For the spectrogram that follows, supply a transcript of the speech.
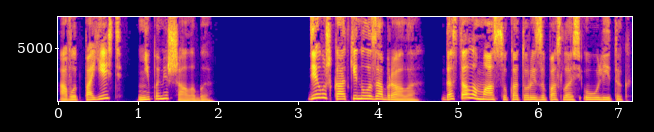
А вот поесть не помешало бы. Девушка откинула забрала, достала массу, которой запаслась у улиток,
